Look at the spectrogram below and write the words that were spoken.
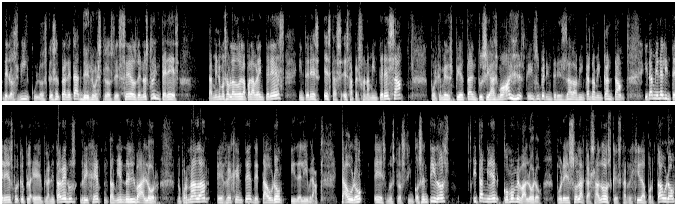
de los vínculos, que es el planeta de nuestros deseos, de nuestro interés. También hemos hablado de la palabra interés. Interés, esta, esta persona me interesa porque me despierta entusiasmo. Ay, estoy súper interesada, me encanta, me encanta. Y también el interés porque el planeta Venus rige también el valor. No por nada es regente de Tauro y de Libra. Tauro es nuestros cinco sentidos y también cómo me valoro. Por eso la casa 2, que está regida por Tauro,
